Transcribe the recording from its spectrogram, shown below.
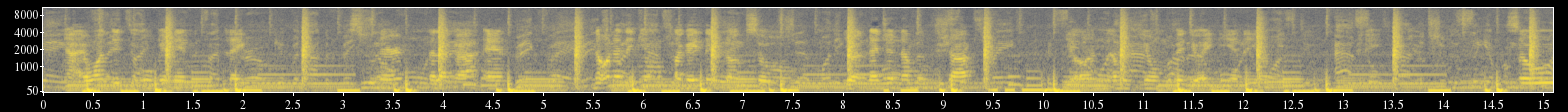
yeah, I wanted to open it like sooner talaga. And nauna din yung Tagaytay vlog so yun, medyo na-move siya. Yun, na-move yung video idea na yun So,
